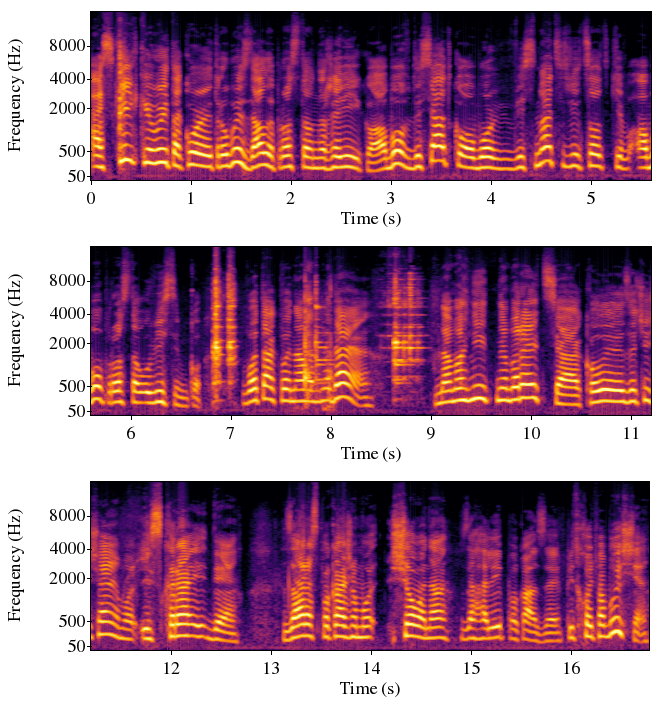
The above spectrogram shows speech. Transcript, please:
А скільки ви такої труби здали просто в нержавійку? Або в десятку, або в 18%, або просто у вісімку. Отак вона виглядає. На магніт не береться, коли зачищаємо, іскра йде. Зараз покажемо, що вона взагалі показує. Підходь поближче.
